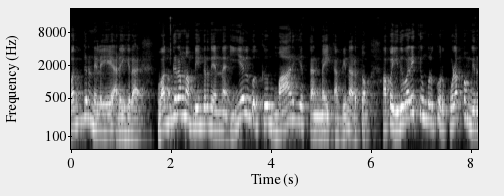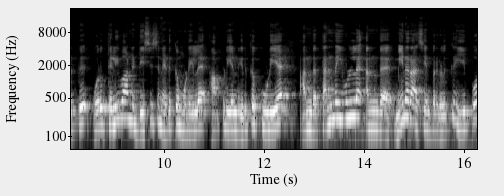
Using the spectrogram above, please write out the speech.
வக்ர நிலையை அடைகிறார். வக்ரம் அப்படிங்கிறது என்ன? இயல்புக்கு மாறிய தன்மை அப்படின்னு அர்த்தம். அப்போ இதுவரைக்கும் உங்களுக்கு ஒரு குழப்பம் இருக்குது ஒரு தெளிவான டிசிஷன் எடுக்க முடியல அப்படின்னு இருக்கக்கூடிய அந்த தன்மையுள்ள அந்த மீனராசி என்பர்களுக்கு இப்போ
